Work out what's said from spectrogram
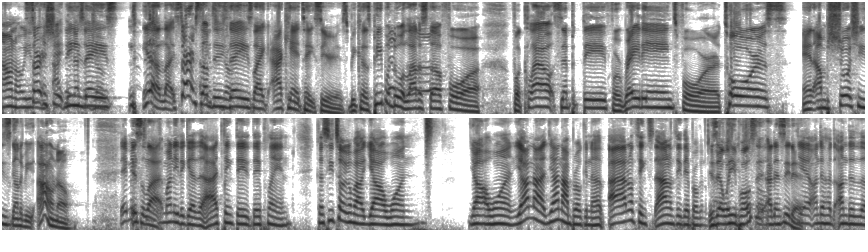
I don't know. Either. certain shit these that's a joke. days, yeah, like certain stuff these days, like I can't take serious because people do a lot of stuff for for clout, sympathy, for ratings, for tours, and I'm sure she's gonna be. I don't know. They make It's a lot. money together. I think they they playing because he talking about y'all won, y'all won. Y'all not y'all not broken up. I, I don't think I don't think they're broken up. Is that what he posted? so- I didn't see that. Yeah, under her, under the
